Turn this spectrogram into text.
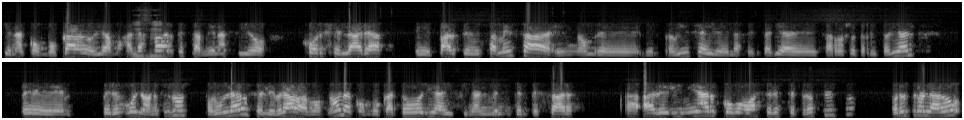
quien ha convocado, digamos, a las partes, también ha sido Jorge Lara eh, parte de esa mesa en nombre de, la provincia y de la Secretaría de Desarrollo Territorial. Eh, pero bueno, nosotros por un lado celebrábamos ¿no? la convocatoria y finalmente empezar a, delinear cómo va a ser este proceso. Por otro lado,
